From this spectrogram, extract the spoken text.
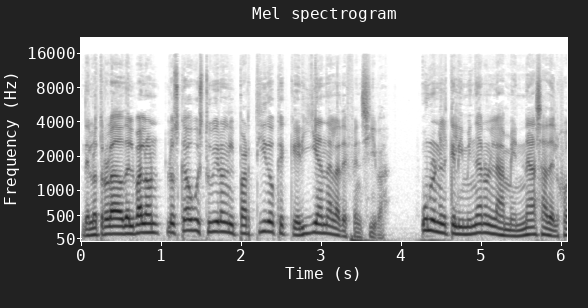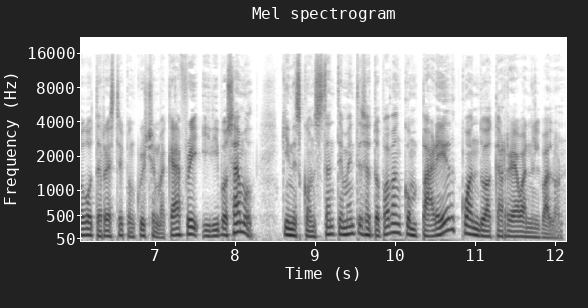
Del otro lado del balón, los Cowboys tuvieron el partido que querían a la defensiva. Uno en el que eliminaron la amenaza del juego terrestre con Christian McCaffrey y Divo Samuel, quienes constantemente se topaban con pared cuando acarreaban el balón.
